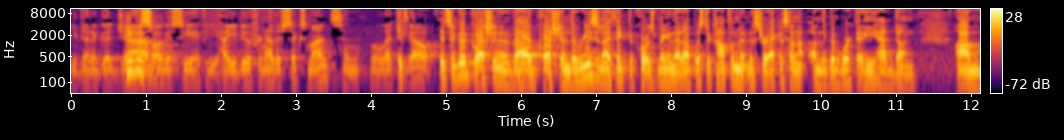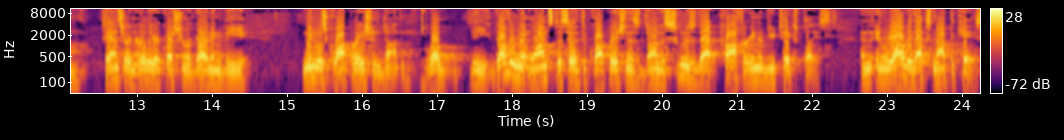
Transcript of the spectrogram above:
You've done a good job. was- I'll go see if you, how you do it for another six months, and we'll let you It's, go. it's a good question and a valid question. The reason I think the court was bringing that up was to compliment Mr. Eckis on, on the good work that he had done. Um, to answer an earlier question regarding the when was cooperation done? Well, the government wants to say that the cooperation is done as soon as that proffer interview takes place. And in reality, that's not the case.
